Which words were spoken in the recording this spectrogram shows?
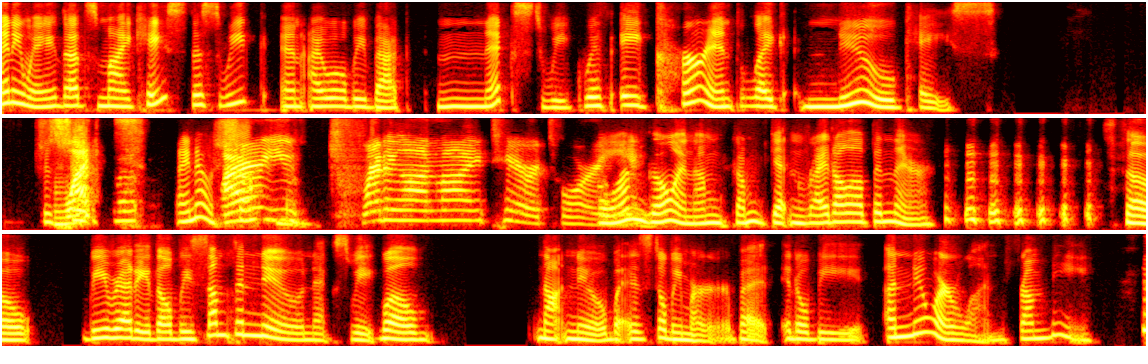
Anyway, that's my case this week, and I will be back next week with a current, like new case. Just what? I know. Why are you treading on my territory? Oh, I'm going. I'm I'm getting right all up in there. so be ready. There'll be something new next week. Well, not new, but it'll still be murder, but it'll be a newer one from me.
